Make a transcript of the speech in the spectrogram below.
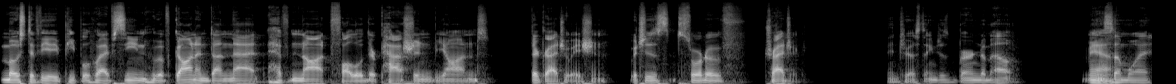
Most of the people who I've seen who have gone and done that have not followed their passion beyond their graduation, which is sort of tragic. Interesting. Just burned them out Yeah. in some way.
